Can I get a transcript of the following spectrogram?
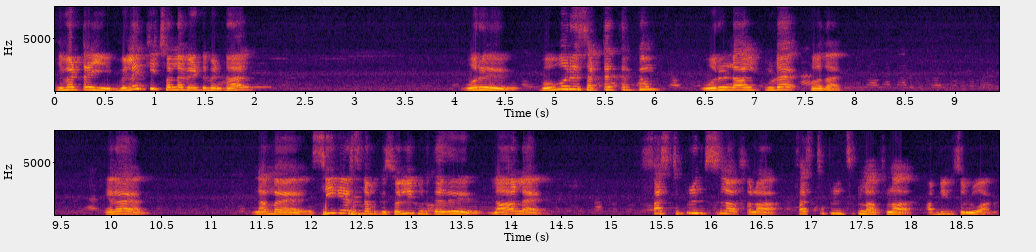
இவற்றை விலக்கி சொல்ல வேண்டும் என்றால் ஒரு ஒவ்வொரு சட்டத்திற்கும் ஒரு நாள் கூட போதாது. ஏன்னா நம்ம சீனியர்ஸ் நமக்கு சொல்லி கொடுத்தது லால first principle of law first principle of law அப்படின்னு சொல்லுவாங்க.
